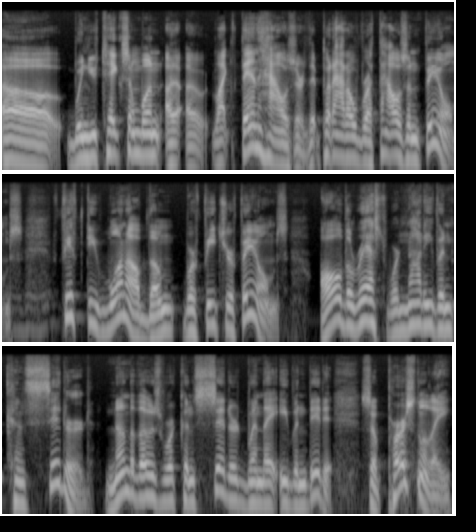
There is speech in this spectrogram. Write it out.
Uh, when you take someone uh, uh, like Thanhouser that put out over a thousand films, 51 of them were feature films. All the rest were not even considered. None of those were considered when they even did it. So personally,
